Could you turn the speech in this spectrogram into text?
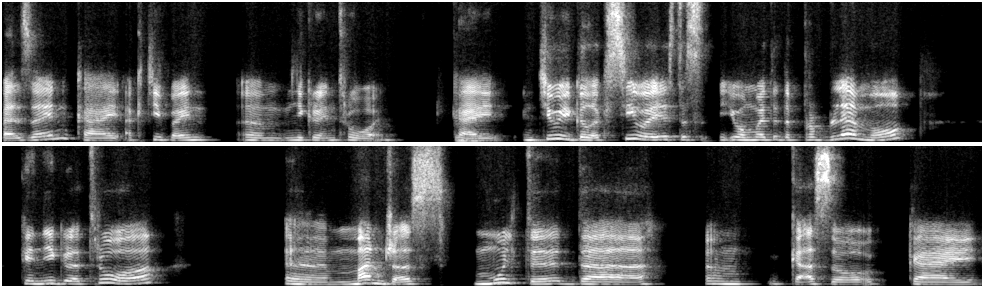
pezajn kaj aktivajn ehm, um, nigrajn truojn. Kaj mm -hmm. en tiuj galaksioj estas iomete da problemo ke nigra truo uh, manĝas multe da um, gaso kaj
